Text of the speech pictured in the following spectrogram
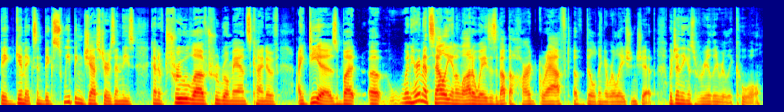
big gimmicks and big sweeping gestures and these kind of true love, true romance kind of ideas. But uh, when Harry Met Sally, in a lot of ways, is about the hard graft of building a relationship, which I think is really, really cool.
